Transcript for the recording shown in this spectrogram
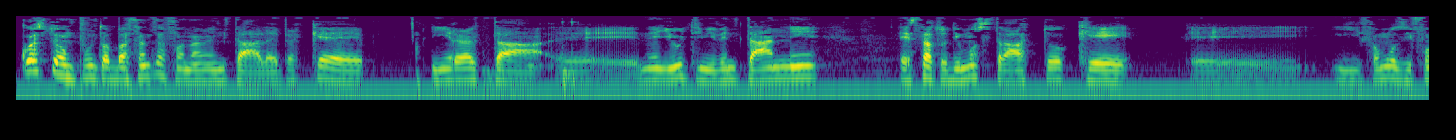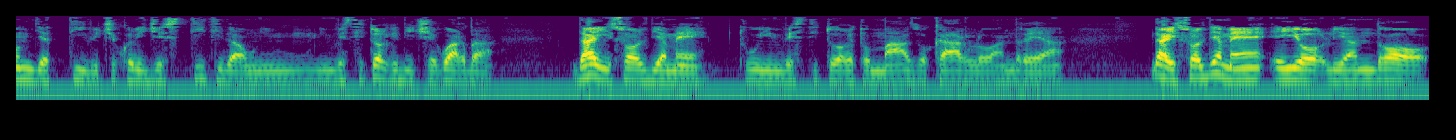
questo è un punto abbastanza fondamentale perché in realtà eh, negli ultimi vent'anni è stato dimostrato che eh, i famosi fondi attivi, cioè quelli gestiti da un, un, investitore che dice guarda dai i soldi a me, tu investitore Tommaso, Carlo, Andrea, dai i soldi a me e io li andrò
